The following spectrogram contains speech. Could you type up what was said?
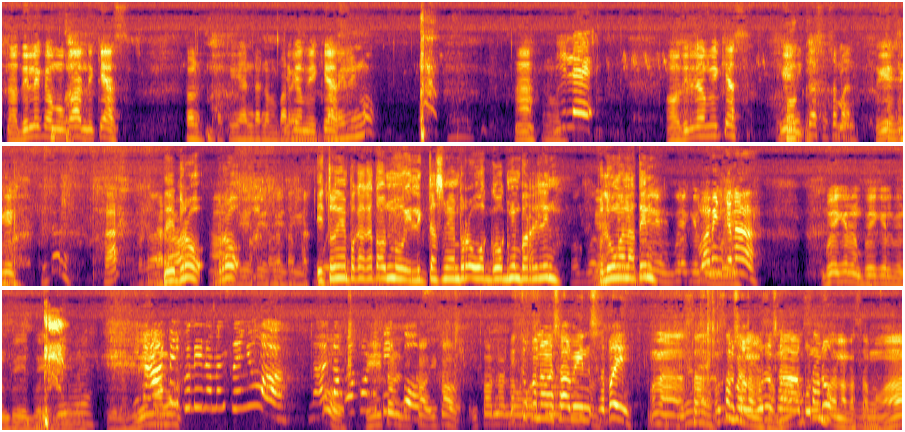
Na dili ka mukha ni Kias. Tol, pakihanda ng ka baril. Barilin mo. Ha? Dili. Oh, dili lang may Kias. Sige, Hindi ka susaman. sige, sige. Di, bro, bro. Ah, sige, sige, sige. Ito na yung pagkakataon mo. Iligtas mo yan, bro. Huwag, huwag niyong barilin. Tulungan natin. Buhay, buhay, Umamin ka buhay. na. Buhay buhay Kelvin, buhay, buhay. buhay. Buhay. Inaamin ko inyo Naanak ako ni Boss. ikaw, ikaw, ikaw na lang. Dito ka na sa amin, sabay. Wala, sa, sama sa- lang ka sa sa mo. bundok. Sama lang ka sa mo, ha?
